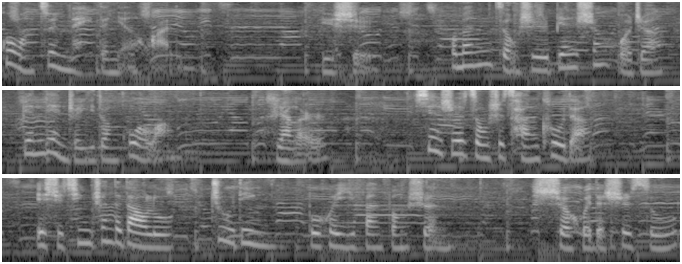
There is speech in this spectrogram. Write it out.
过往最美的年华里。于是。我们总是边生活着，边恋着一段过往。然而，现实总是残酷的。也许青春的道路注定不会一帆风顺，社会的世俗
